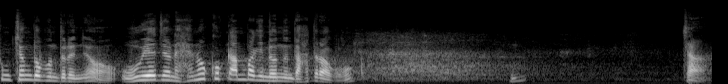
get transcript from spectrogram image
충청도 분들은요 우회전 해놓고 깜박이 넣는다 하더라고. 음? 자,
